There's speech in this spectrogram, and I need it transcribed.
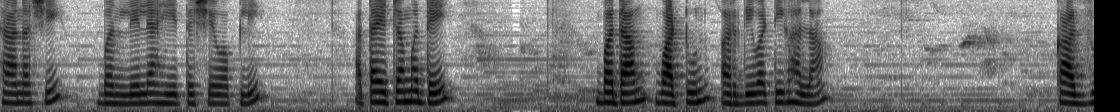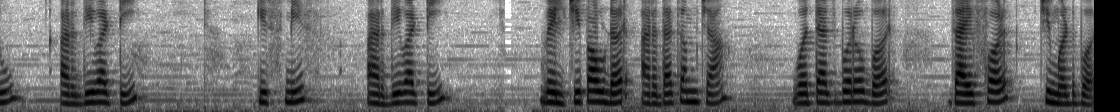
छान अशी बनलेली आहे इथे शेव आपली. आता याच्यामध्ये बदाम वाटून अर्धी वाटी घाला. काजू अर्धी वाटी. किसमिस अर्धी वाटी. वेलची पावडर अर्धा चमचा. व त्याचबरोबर जायफळ चिमटभर.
